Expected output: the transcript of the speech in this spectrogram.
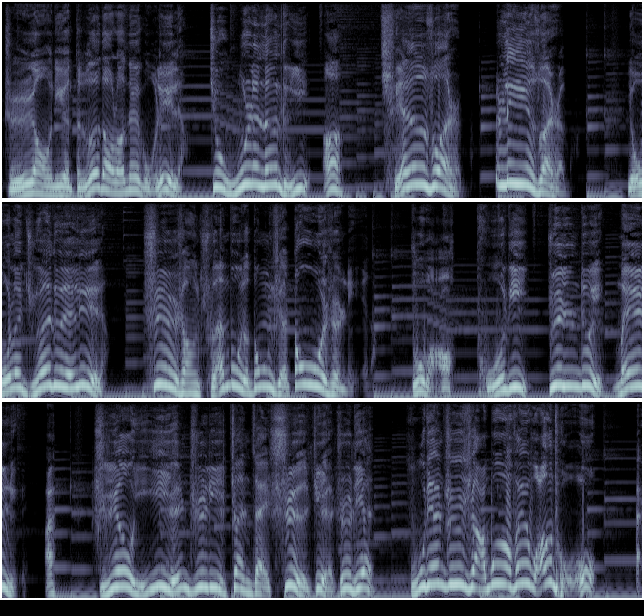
只要你得到了那股力量。就无人能敌啊！钱算什么？力算什么？有了绝对的力量，世上全部的东西都是你的，珠宝、土地、军队、美女。哎，只要以一人之力站在世界之巅，普天之下莫非王土。哎，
